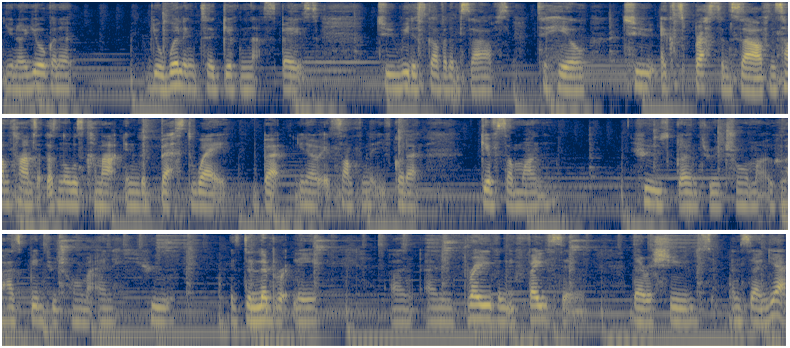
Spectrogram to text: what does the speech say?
you know, you're going to, you're willing to give them that space to rediscover themselves, to heal, to express themselves. And sometimes that doesn't always come out in the best way. But, you know, it's something that you've got to give someone who's going through trauma, who has been through trauma, and who is deliberately and, and bravely facing their issues and saying, Yeah,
